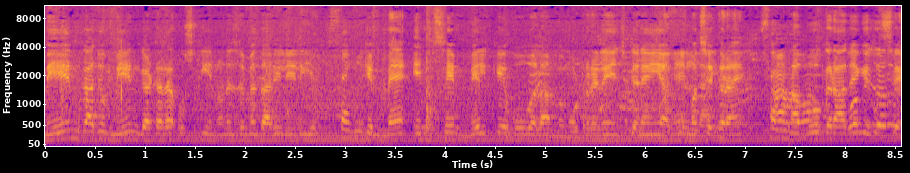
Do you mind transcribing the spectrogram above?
मेन का जो मेन गटर है उसकी इन्होंने ज़िम्मेदारी ले ली है कि मैं इनसे मिल के वो वाला मोटर अरेंज करें या हुकूमत से कराएँ। अब वो करा देंगे उससे।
